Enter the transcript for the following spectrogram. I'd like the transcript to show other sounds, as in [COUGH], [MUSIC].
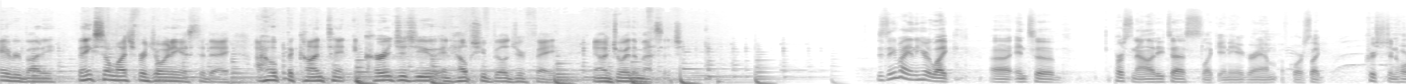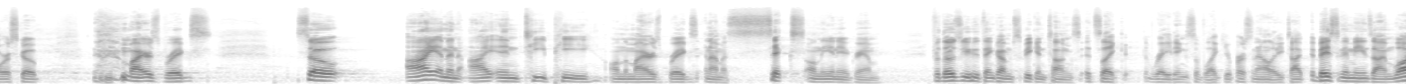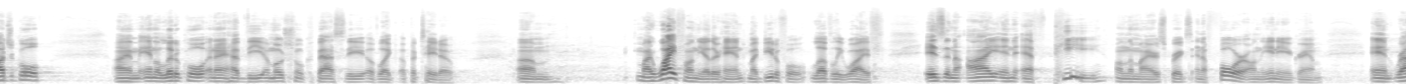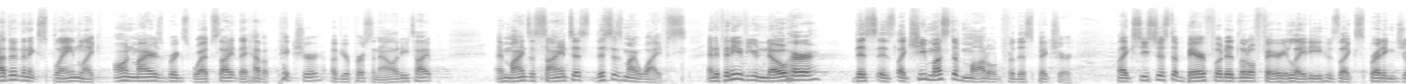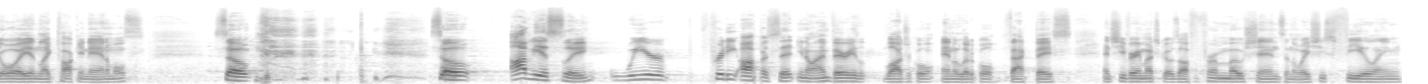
Hey, everybody. Thanks so much for joining us today. I hope the content encourages you and helps you build your faith. Now, enjoy the message. Does anybody in here like uh, into personality tests, like Enneagram, of course, like Christian horoscope, [LAUGHS] Myers Briggs? So I am an INTP on the Myers Briggs, and I'm a six on the Enneagram. For those of you who think I'm speaking tongues, it's like ratings of like your personality type. It basically means I'm logical, I'm analytical, and I have the emotional capacity of like a potato. Um, my wife, on the other hand, my beautiful, lovely wife, is an INFP on the Myers Briggs and a four on the Enneagram. And rather than explain, like on Myers Briggs' website, they have a picture of your personality type. And mine's a scientist. This is my wife's. And if any of you know her, this is like she must have modeled for this picture. Like she's just a barefooted little fairy lady who's like spreading joy and like talking to animals. So, [LAUGHS] so obviously we're pretty opposite. You know, I'm very logical, analytical, fact based, and she very much goes off of her emotions and the way she's feeling.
